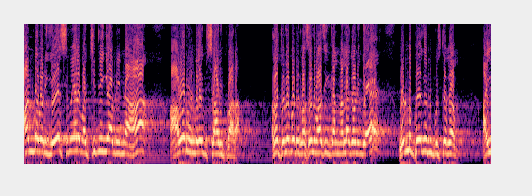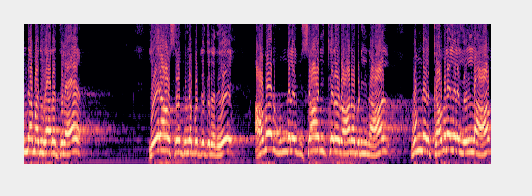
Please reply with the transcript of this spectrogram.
ஆண்டவர் இயேசு மேல வச்சிட்டீங்க அப்படின்னா அவர் உங்களை விசாரிப்பாராம். அதான் சொல்லப்பட்டு வசந்த வாசிக்க நல்லா கவனிங்க. ஒன்னு பேதரி புஸ்தகம் ஐந்தாம் அதிகாரத்தில் ஏழாவசனம் சொல்லப்பட்டிருக்கிறது அவர் உங்களை விசாரிக்கிறவர் ஆனபடியினால் உங்கள் கவலைகளை எல்லாம்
